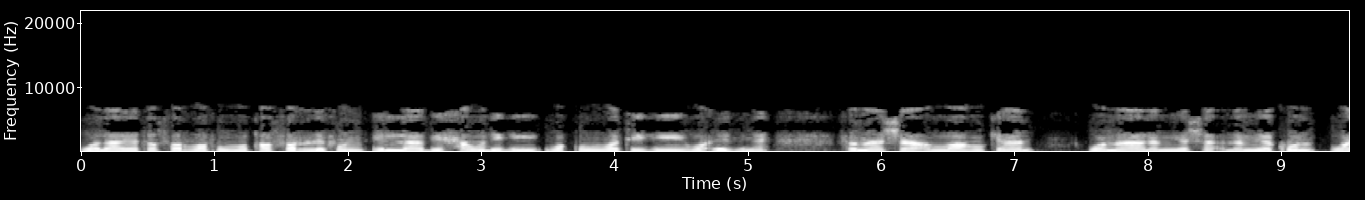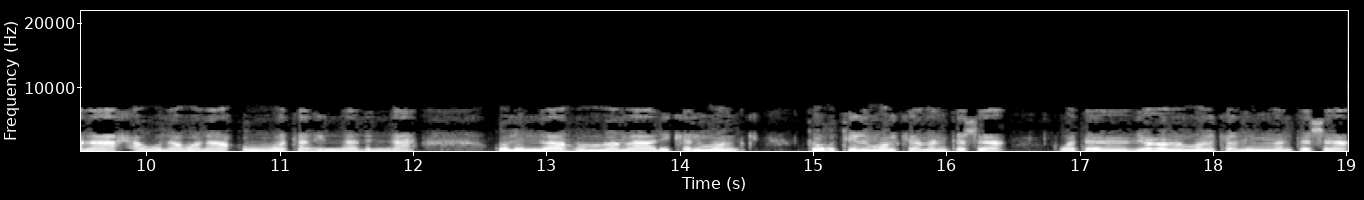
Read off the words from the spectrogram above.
ولا يتصرف متصرف إلا بحوله وقوته وإذنه. فما شاء الله كان وما لم يشأ لم يكن ولا حول ولا قوة إلا بالله. قل اللهم مالك الملك تؤتي الملك من تشاء وتنزع الملك ممن تشاء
